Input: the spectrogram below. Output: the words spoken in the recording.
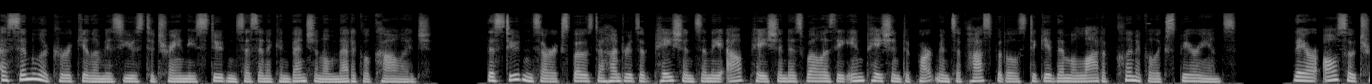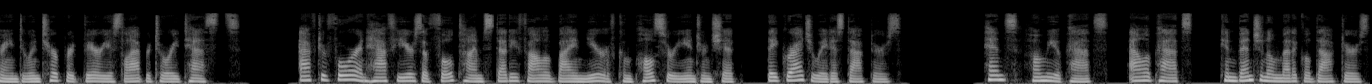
A similar curriculum is used to train these students as in a conventional medical college. The students are exposed to hundreds of patients in the outpatient as well as the inpatient departments of hospitals to give them a lot of clinical experience. They are also trained to interpret various laboratory tests. After four and a half years of full time study, followed by a year of compulsory internship, they graduate as doctors. Hence, homeopaths, allopaths, conventional medical doctors,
